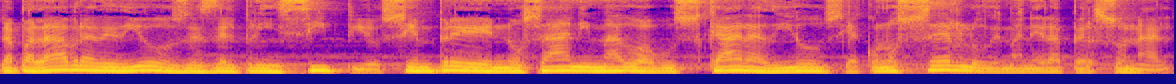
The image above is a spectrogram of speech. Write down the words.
La palabra de Dios desde el principio siempre nos ha animado a buscar a Dios y a conocerlo de manera personal.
